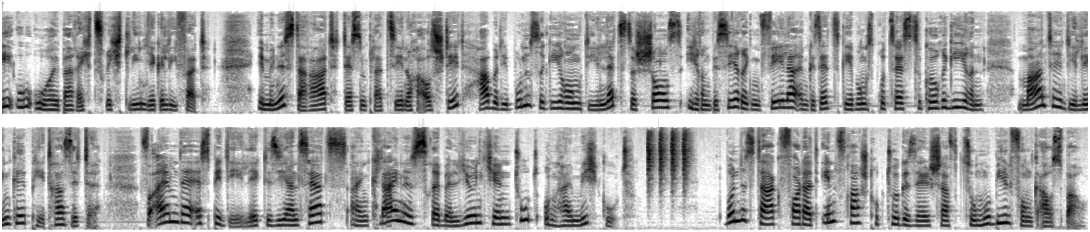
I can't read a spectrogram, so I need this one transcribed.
EU-Urheberrechtsrichtlinie geliefert. Im Ministerrat, dessen Platz noch aussteht, habe die Bundesregierung die letzte Chance, ihren bisherigen Fehler im Gesetzgebungsprozess zu korrigieren, mahnte die Linke Petra Sitte. Vor allem der SPD legte sie ans Herz, ein kleines Rebellionchen tut unheimlich gut. Bundestag fordert Infrastrukturgesellschaft zum Mobilfunkausbau.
